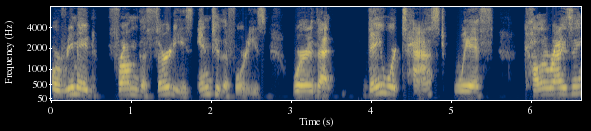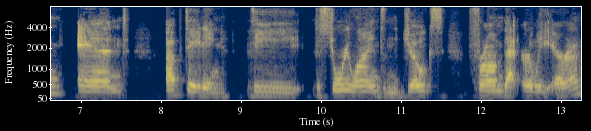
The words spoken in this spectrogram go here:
or remade from the 30s into the 40s were that they were tasked with colorizing and updating the the storylines and the jokes from that early era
